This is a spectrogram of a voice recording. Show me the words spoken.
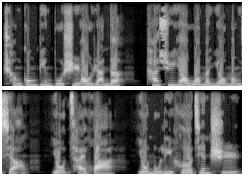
成功并不是偶然的，他需要我们有梦想、有才华、有努力和坚持。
